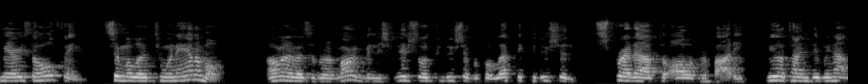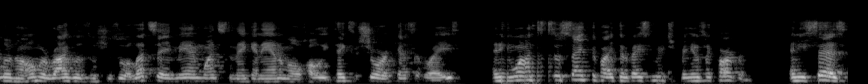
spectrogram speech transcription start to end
marries the whole thing, similar to an animal. The kedushin spread out to all of her body. time did we not learn Ha'omer Let's say a man wants to make an animal holy, he takes a shore kesef ways, and he wants to sanctify to the base of bring it as a korban. And he says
